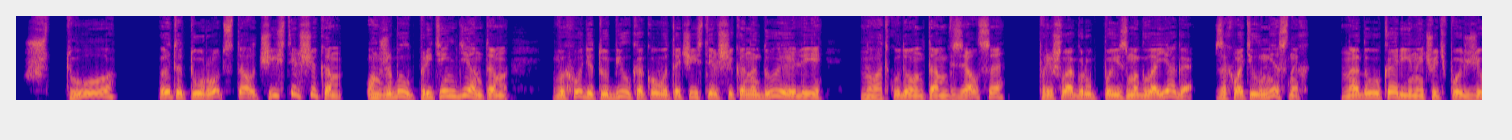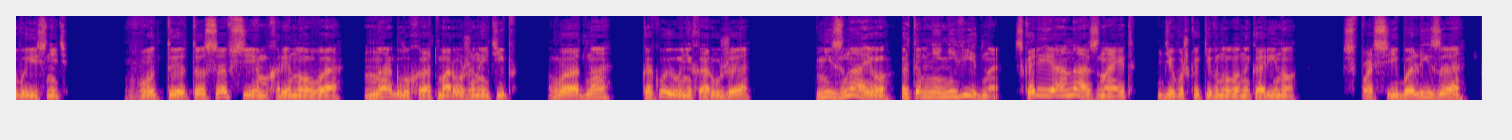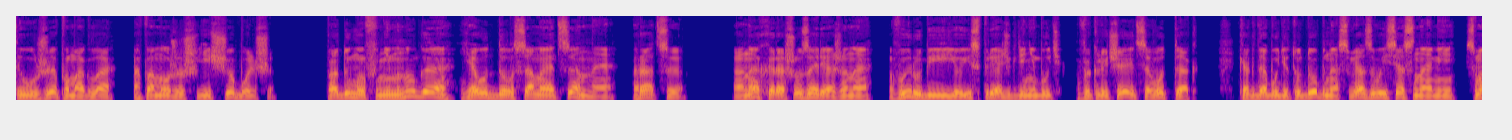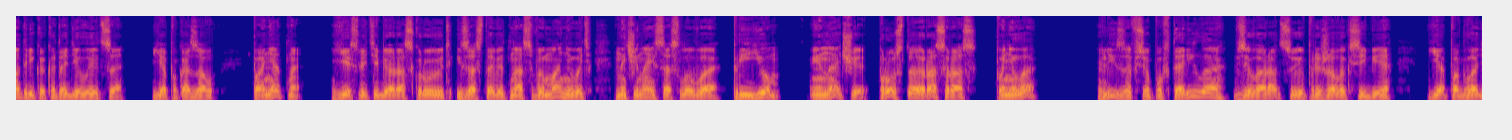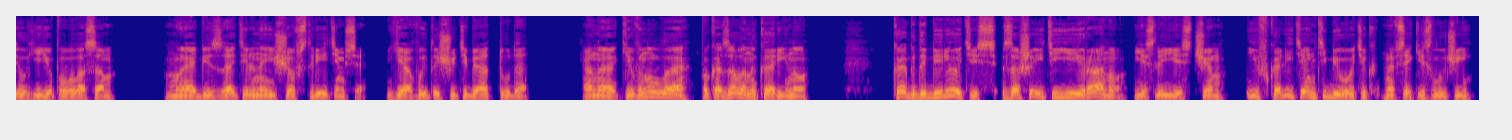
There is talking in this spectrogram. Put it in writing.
«Что? Этот урод стал чистильщиком? Он же был претендентом. Выходит, убил какого-то чистильщика на дуэли. Но откуда он там взялся? Пришла группа из Маглояга? Захватил местных? Надо у Карины чуть позже выяснить». «Вот это совсем хреново. Наглухо отмороженный тип. Ладно, какое у них оружие?» «Не знаю, это мне не видно. Скорее, она знает», — девушка кивнула на Карину. «Спасибо, Лиза, ты уже помогла, а поможешь еще больше». Подумав немного, я отдал самое ценное — рацию. Она хорошо заряжена, выруби ее и спрячь где-нибудь, выключается вот так. Когда будет удобно, связывайся с нами, смотри, как это делается. Я показал. Понятно? Если тебя раскроют и заставят нас выманивать, начинай со слова «прием», Иначе просто раз-раз, поняла?» Лиза все повторила, взяла рацию и прижала к себе. Я погладил ее по волосам. «Мы обязательно еще встретимся. Я вытащу тебя оттуда». Она кивнула, показала на Карину. «Как доберетесь, зашейте ей рану, если есть чем, и вкалите антибиотик на всякий случай».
